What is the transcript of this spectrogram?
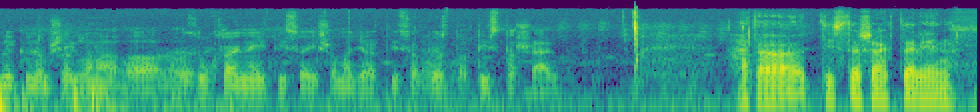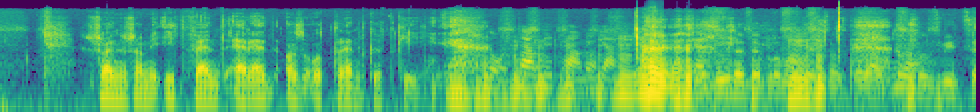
mi különbség van az ukrajnai tisza és a magyar tisza közt a tisztaság? Hát a tisztaság terén sajnos ami itt fent ered, az ott lent köt ki. Ну, там і там. як? Дуже дипломатично сказав, то, що звідси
